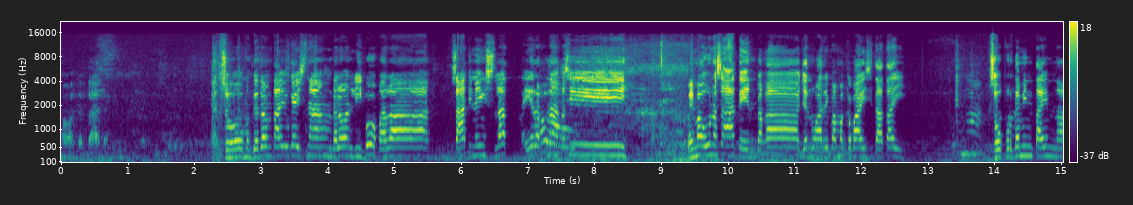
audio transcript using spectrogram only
oh, tatala. Yan, so magda-down tayo guys ng 2,000 para sa atin na yung slot. Mahirap na kasi may mauna sa atin, baka January pa magkabahay si tatay. Oo nga. So for the meantime na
